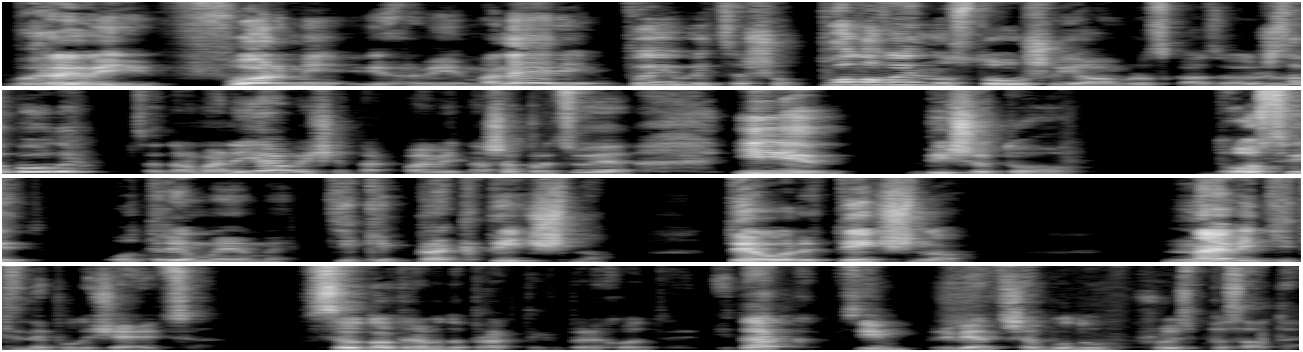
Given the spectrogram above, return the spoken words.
В гривій формі, в ігровій манері виявиться, що половину з того, що я вам розказував, вже забули. Це нормальне явище, так пам'ять наша працює. І більше того, досвід отримуємо тільки практично, теоретично навіть діти не получаються. Все одно треба до практики переходити. І так, всім привіт, ще буду щось писати.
